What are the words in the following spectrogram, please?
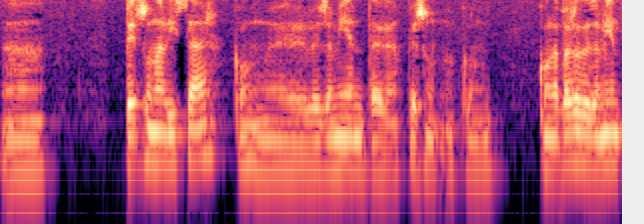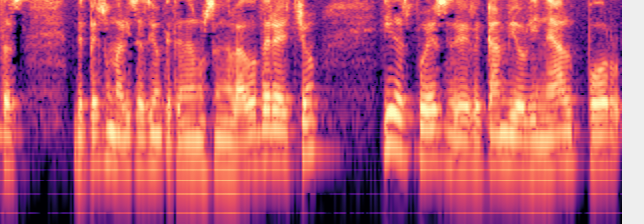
ah, personalizar con eh, la herramienta, con, con la base de herramientas de personalización que tenemos en el lado derecho y después eh, le cambio lineal por,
